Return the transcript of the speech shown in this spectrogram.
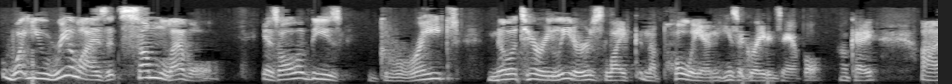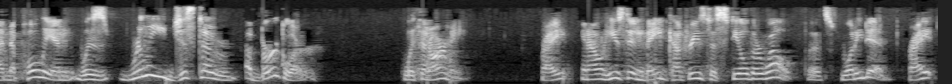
what you realize at some level is all of these great military leaders like Napoleon. He's a great example. Okay. Uh, Napoleon was really just a, a burglar with an army, right? You know, he used to invade countries to steal their wealth. That's what he did, right?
